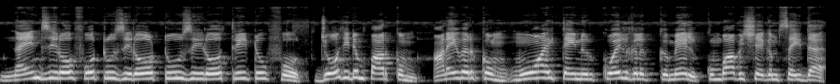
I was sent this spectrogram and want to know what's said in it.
Nine zero four two zero two zero three two four. ஜோதிடம் பார்க்கும் அனைவருக்கும் மூவாயிரத்தி ஐநூறு கோயில்களுக்கு மேல் கும்பாபிஷேகம் செய்த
